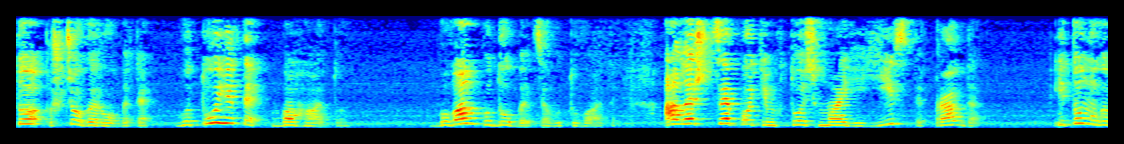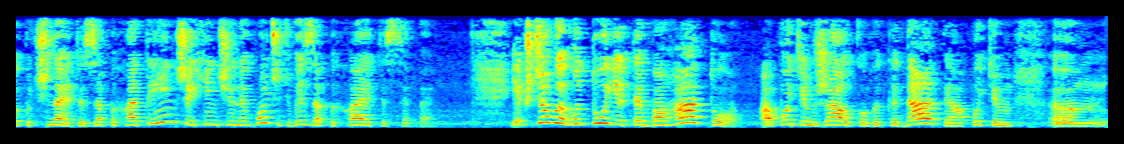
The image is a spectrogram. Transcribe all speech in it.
то що ви робите? Готуєте багато, бо вам подобається готувати. Але ж це потім хтось має їсти, правда? І тому ви починаєте запихати інших, інші не хочуть, ви запихаєте себе. Якщо ви готуєте багато, а потім жалко викидати, а потім ем,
